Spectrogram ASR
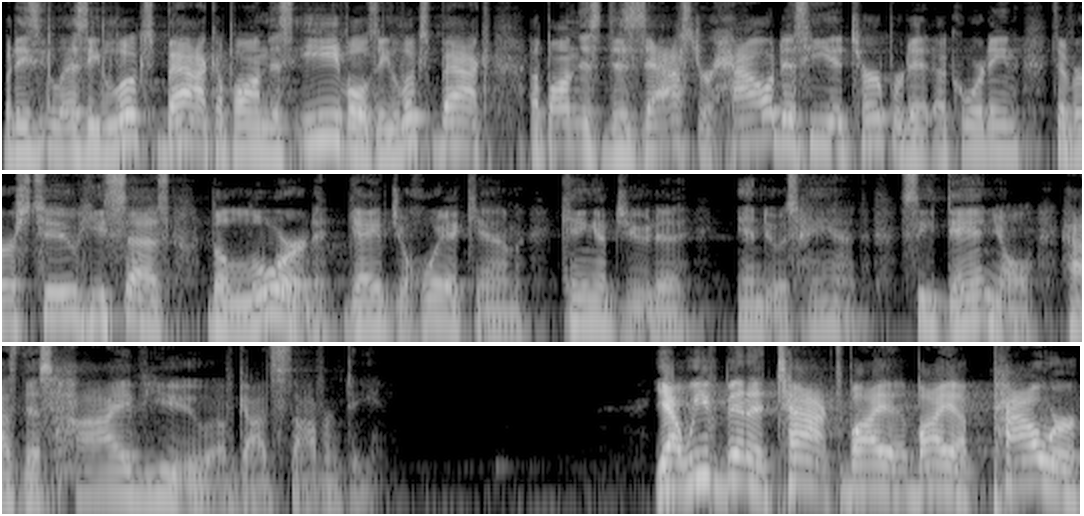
But as he, as he looks back upon this evil, as he looks back upon this disaster, how does he interpret it according to verse 2? He says, The Lord gave Jehoiakim, king of Judah, into his hand. See, Daniel has this high view of God's sovereignty. Yeah, we've been attacked by a, by a power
